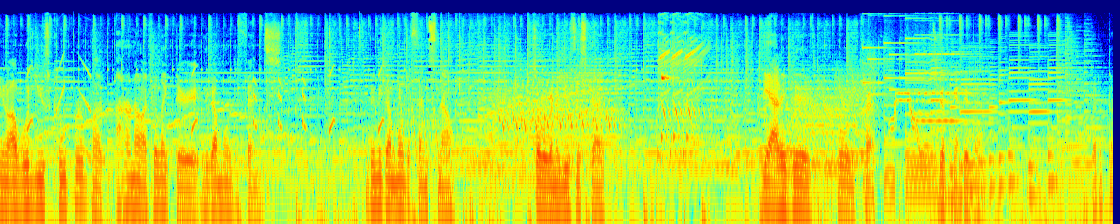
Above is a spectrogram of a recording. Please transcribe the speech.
You know, I would use Kooper, but I don't know. I feel like they they got more defense. I think they got more defense now. So we're gonna use this guy. Yeah, they did. Holy crap. Good thing I did that. Da-da-da-da.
